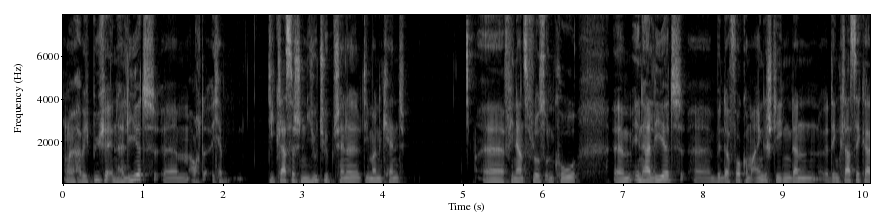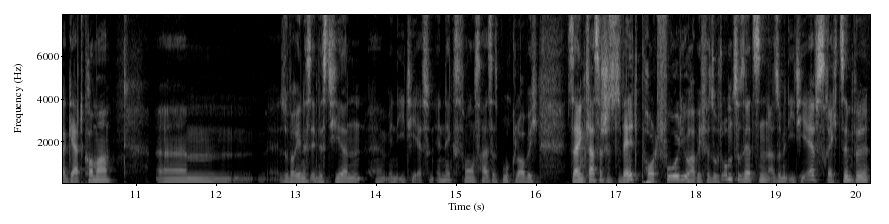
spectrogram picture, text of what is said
äh, habe ich Bücher inhaliert. Ähm, auch ich habe die klassischen YouTube-Channel, die man kennt, äh, Finanzfluss und Co. Ähm, inhaliert, äh, bin da vollkommen eingestiegen. Dann den Klassiker Gerd Kommer, ähm, souveränes Investieren ähm, in ETFs und Indexfonds heißt das Buch, glaube ich. Sein klassisches Weltportfolio habe ich versucht umzusetzen, also mit ETFs, recht simpel.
